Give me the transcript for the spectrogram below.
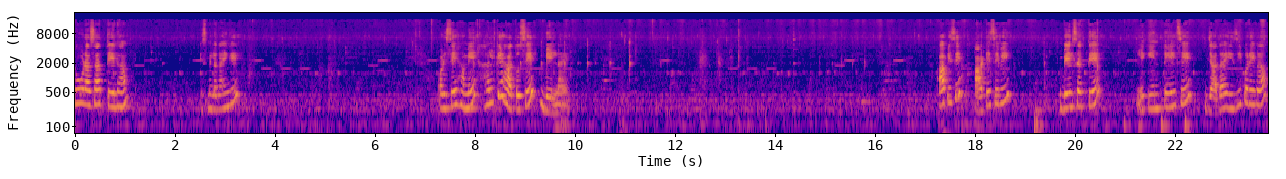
थोड़ा सा तेल हम इसमें लगाएँगे। और इसे हमें हल्के हाथों से बेलना है। आप इसे आटे से भी बेल सकते हैं, लेकिन तेल से ज़्यादा इजी पड़ेगा।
